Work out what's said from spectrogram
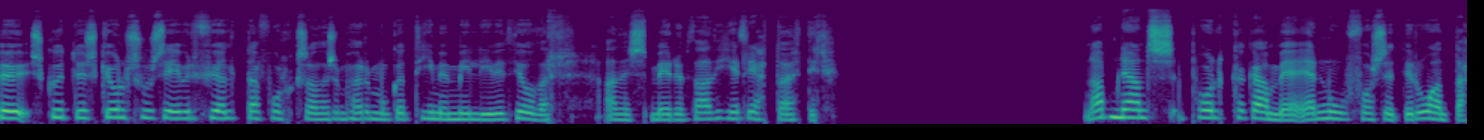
Þau skutu skjólshúsi yfir fjölda fólks á þessum hörmunga tímum í lífi þjóðar, aðeins meirum það hér rétt á eftir. Nafni hans, Pól Kagame, er nú fósetti Rúanda.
